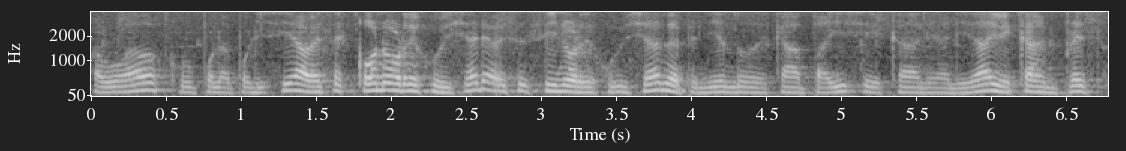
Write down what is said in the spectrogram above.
abogados como por la policía, a veces con orden judicial y a veces sin orden judicial, dependiendo de cada país y de cada legalidad y de cada empresa.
